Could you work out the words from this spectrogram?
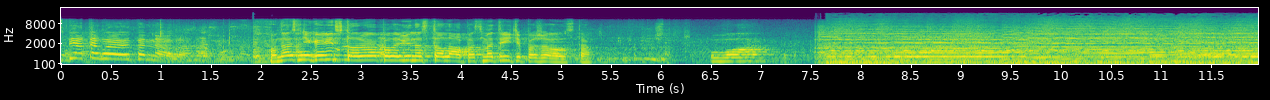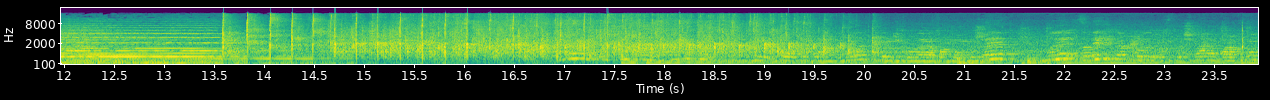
С пятого канала. У нас не горит вторая половина стола. Посмотрите, пожалуйста. Ніколи розпочинаємо марафон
